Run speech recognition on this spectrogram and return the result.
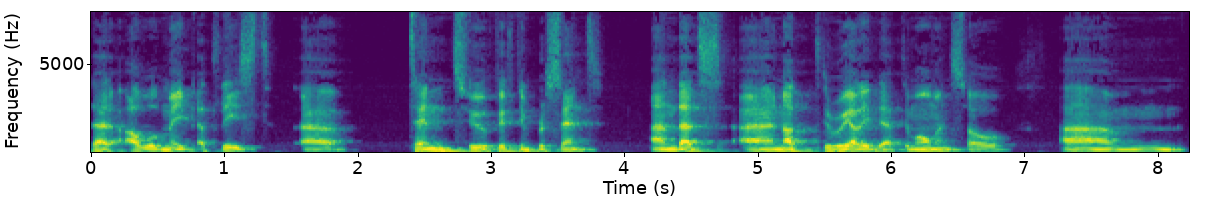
that I will make at least uh, 10 to 15 percent, and that's uh, not the reality at the moment. So um,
